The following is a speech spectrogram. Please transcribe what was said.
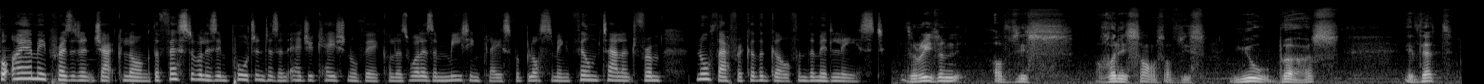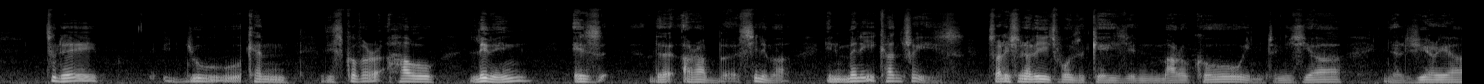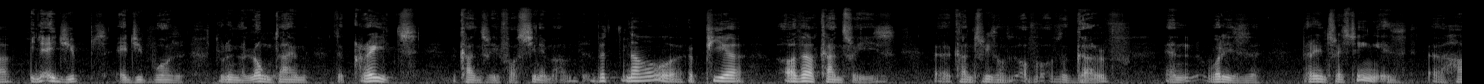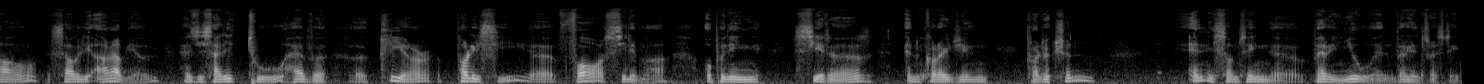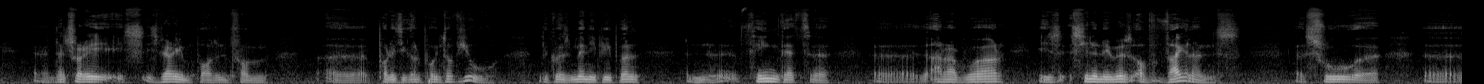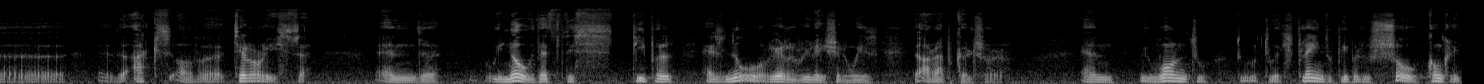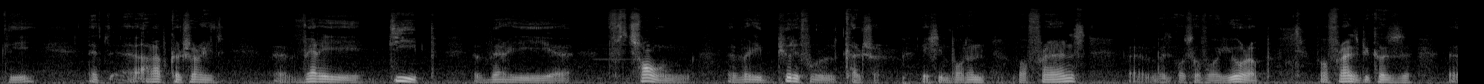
For IMA President Jack Lang, the festival is important as an educational vehicle as well as a meeting place for blossoming film talent from North Africa, the Gulf, and the Middle East. The reason of this renaissance, of this new birth, is that today you can discover how living is the Arab cinema in many countries. Traditionally, it was the case in Morocco, in Tunisia, in Algeria, in Egypt. Egypt was, during a long time, the great country for cinema. But now uh, appear other countries, uh, countries of, of, of the Gulf. And what is uh, very interesting is uh, how Saudi Arabia has decided to have a, a clear policy uh, for cinema, opening theaters, encouraging production, and it's something uh, very new and very interesting. Uh, naturally, it's, it's very important from a political point of view, because many people think that uh, uh, the Arab world is synonymous of violence uh, through the acts of terrorists. And we know that this people has no real relation with the Arab culture. And we want to, to, to explain to people, to show concretely that uh, Arab culture is uh, very deep, very uh, strong, a very beautiful culture. It's important for France, uh, but also for Europe. For France, because uh,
